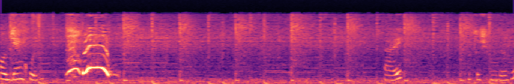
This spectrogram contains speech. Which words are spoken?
O, dziękuję. Hej. Co mi robi?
